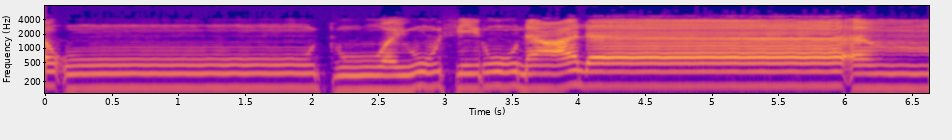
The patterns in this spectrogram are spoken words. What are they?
أوتوا ويؤثرون على أنفسهم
